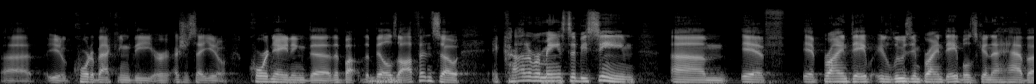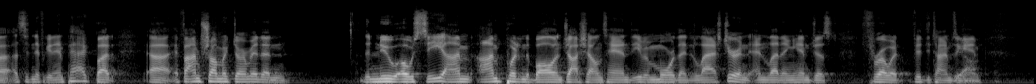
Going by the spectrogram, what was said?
uh, you know, quarterbacking the, or I should say, you know, coordinating the the, the Bills offense. So it kind of remains to be seen um, if if Brian Daboll losing Brian Daboll is going to have a, a, significant impact. But uh, if I'm Sean McDermott and the new OC, I'm I'm putting the ball in Josh Allen's hands even more than I did last year, and, and letting him just throw it 50 times a yeah. game.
